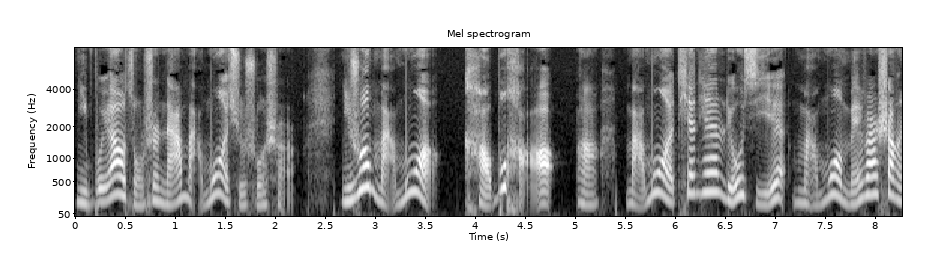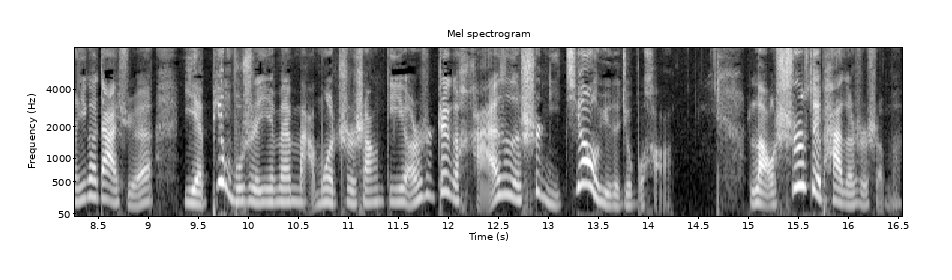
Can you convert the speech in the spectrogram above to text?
你不要总是拿马默去说事儿。你说马默考不好？啊，马默天天留级，马默没法上一个大学，也并不是因为马默智商低，而是这个孩子是你教育的就不好。老师最怕的是什么？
